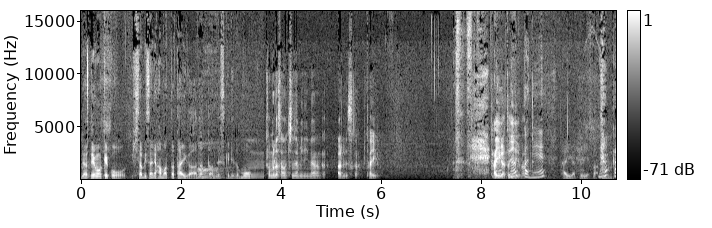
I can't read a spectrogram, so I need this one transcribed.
伊達天は結構久々にハマったタイガーだったんですけれども。神村さんはちなみに何かあるんですか？大河。大河といえば。なんかね。大河といえば、なんか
